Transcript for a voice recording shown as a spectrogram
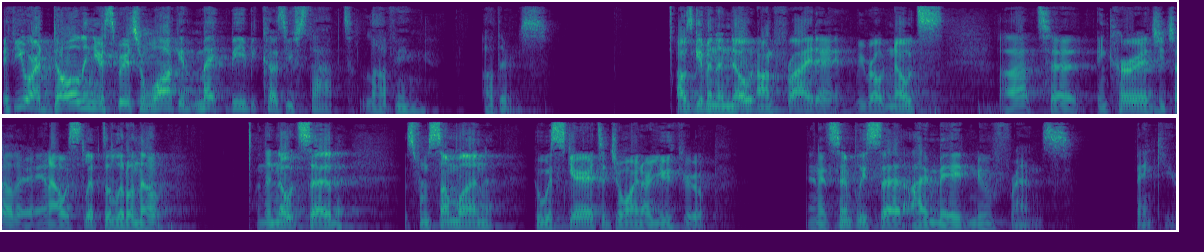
If you are dull in your spiritual walk, it might be because you stopped loving others. I was given a note on Friday. We wrote notes uh, to encourage each other, and I was slipped a little note. And the note said, it's from someone who was scared to join our youth group. And it simply said, I made new friends. Thank you.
